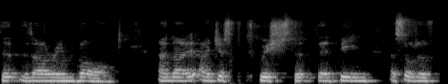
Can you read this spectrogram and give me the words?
that, that are involved. And I, I, just wish that there'd been a sort of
